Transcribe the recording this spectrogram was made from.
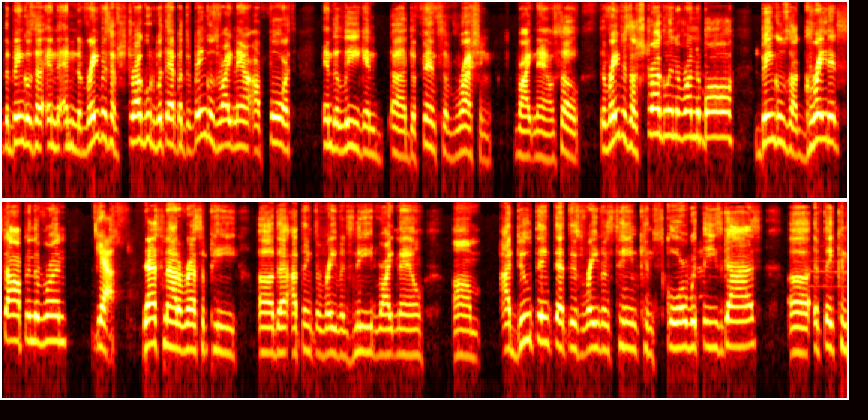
the Bengals are, and and the Ravens have struggled with that, but the Bengals right now are fourth in the league in uh, defensive rushing right now. So the Ravens are struggling to run the ball. Bengals are great at stopping the run. Yeah, that's not a recipe uh, that I think the Ravens need right now. Um, I do think that this Ravens team can score with these guys uh, if they can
